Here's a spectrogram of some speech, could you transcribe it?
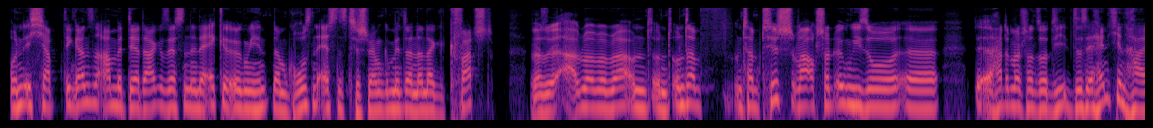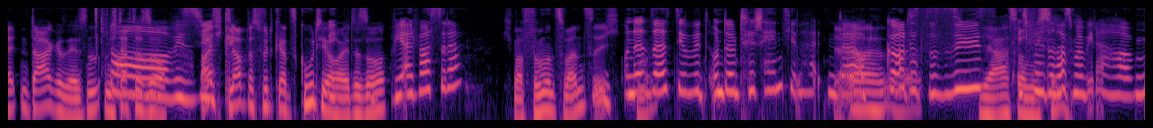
und ich habe den ganzen Abend mit der da gesessen in der Ecke irgendwie hinten am großen Essenstisch. Wir haben miteinander gequatscht. Also. Und, und unterm, unterm Tisch war auch schon irgendwie so, äh, hatte man schon so die, das Händchen haltend da gesessen. Und ich dachte so, Oh, wie oh, ich glaube, das wird ganz gut hier heute so. Wie alt warst du da? Ich war 25. Und dann saßt ihr mit unterm Tisch Händchen halten da. Ja, oh Gott, ist das süß. Ja, ich will bisschen- sowas mal wieder haben.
